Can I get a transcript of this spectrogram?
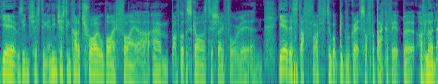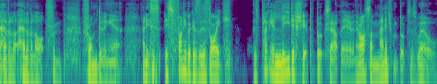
yeah, it was interesting, an interesting kind of trial by fire. Um, but I've got the scars to show for it, and yeah, there's stuff I've still got big regrets off the back of it, but I've learned a hell of a lot, hell of a lot from from doing it. And it's it's funny because there's like there's plenty of leadership books out there, and there are some management books as well.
